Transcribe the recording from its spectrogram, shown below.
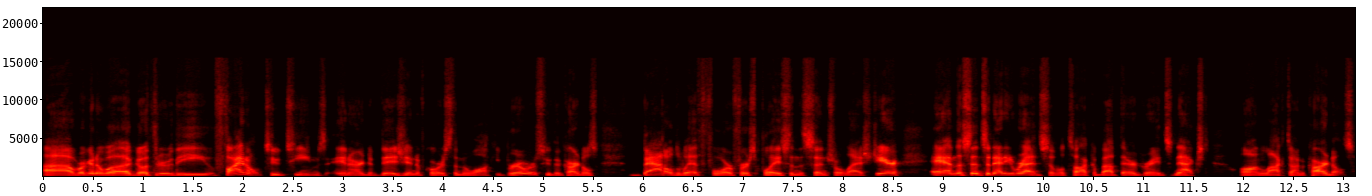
Uh, we're going to uh, go through the final two teams in our division. Of course, the Milwaukee Brewers, who the Cardinals battled with for first place in the Central last year, and the Cincinnati Reds. So we'll talk about their grades next on Locked On Cardinals.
